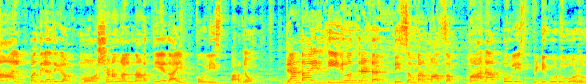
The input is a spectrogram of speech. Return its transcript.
നാൽപ്പതിലധികം മോഷണങ്ങൾ നടത്തിയതായി പോലീസ് പറഞ്ഞു. രണ്ടായിരത്തി ഇരുപത്തിരണ്ട് ഡിസംബർ മാസം മാനാർ പോലീസ് പിടികൂടുമ്പോഴും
